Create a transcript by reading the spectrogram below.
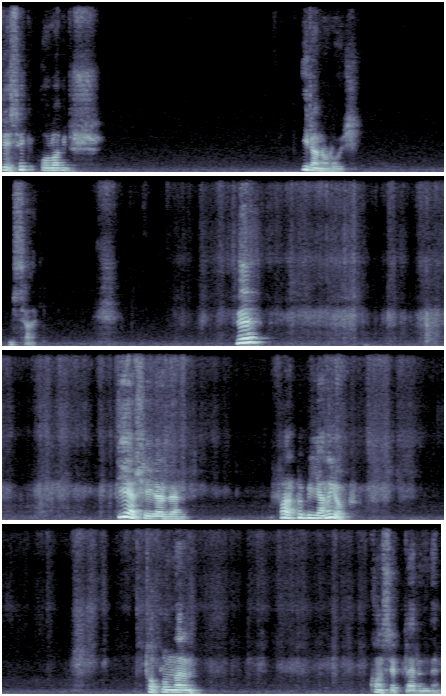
desek olabilir. İranoloji misal. Ve diğer şeylerden farklı bir yanı yok. Toplumların konseptlerinden.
